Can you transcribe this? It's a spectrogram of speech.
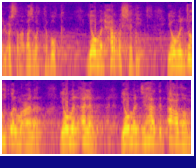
العسرة غزوة تبوك يوم الحر الشديد يوم الجهد والمعاناة يوم الألم يوم الجهاد الأعظم.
